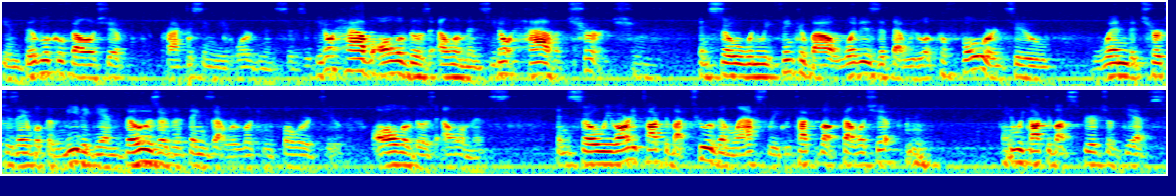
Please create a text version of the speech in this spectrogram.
in biblical fellowship, practicing the ordinances. If you don't have all of those elements, you don't have a church. Mm. And so when we think about what is it that we look forward to when the church is able to meet again, those are the things that we're looking forward to. All of those elements. And so we've already talked about two of them last week. We talked about fellowship and we talked about spiritual gifts.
